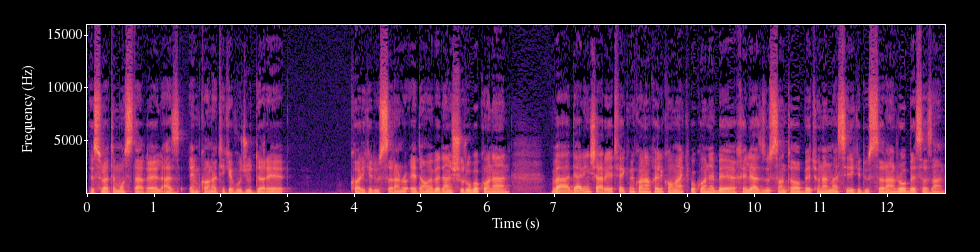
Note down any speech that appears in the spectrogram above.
به صورت مستقل از امکاناتی که وجود داره کاری که دوست دارن رو ادامه بدن شروع بکنن و در این شرایط فکر می‌کنم خیلی کمک بکنه به خیلی از دوستان تا بتونن مسیری که دوست دارن رو بسازن.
